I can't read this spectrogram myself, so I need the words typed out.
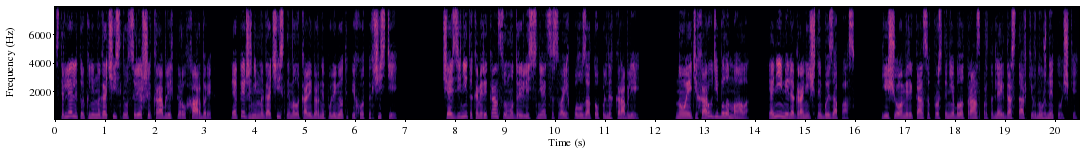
стреляли только немногочисленные уцелевшие корабли в Пёрл-Харборе и опять же немногочисленные малокалиберные пулеметы пехотных частей. Часть зениток американцы умудрились снять со своих полузатопленных кораблей. Но этих орудий было мало, и они имели ограниченный боезапас. Еще у американцев просто не было транспорта для их доставки в нужные точки.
